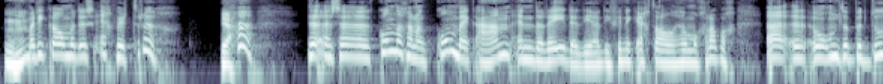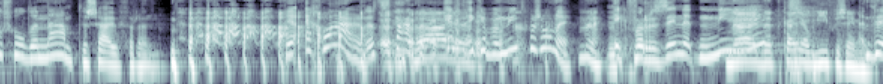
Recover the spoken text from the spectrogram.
Mhm. Maar die komen dus echt weer terug. Ja. Ze, ze kondigen een comeback aan. En de reden, ja, die vind ik echt al helemaal grappig. Eh, eh, om de bedoezelde naam te zuiveren. ja, echt waar. Dat staat er. Ja, Echt, ja. ik heb hem niet verzonnen. Ik verzin het niet. Nee, dat kan je ook niet verzinnen. De,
